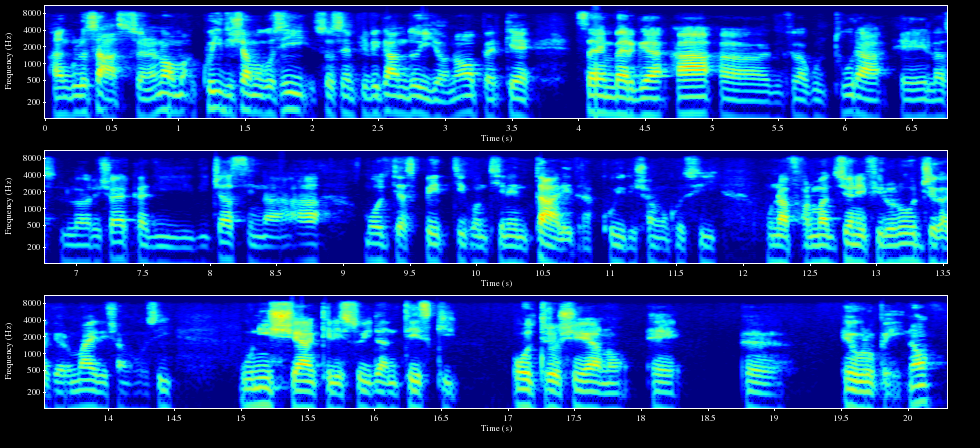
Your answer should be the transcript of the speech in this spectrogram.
anglosassone, no? ma qui diciamo così sto semplificando io, no? perché Steinberg ha uh, la cultura e la, la ricerca di, di Justin ha, ha molti aspetti continentali, tra cui diciamo così una formazione filologica che ormai diciamo così unisce anche gli studi danteschi oltreoceano e eh, europei. No?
